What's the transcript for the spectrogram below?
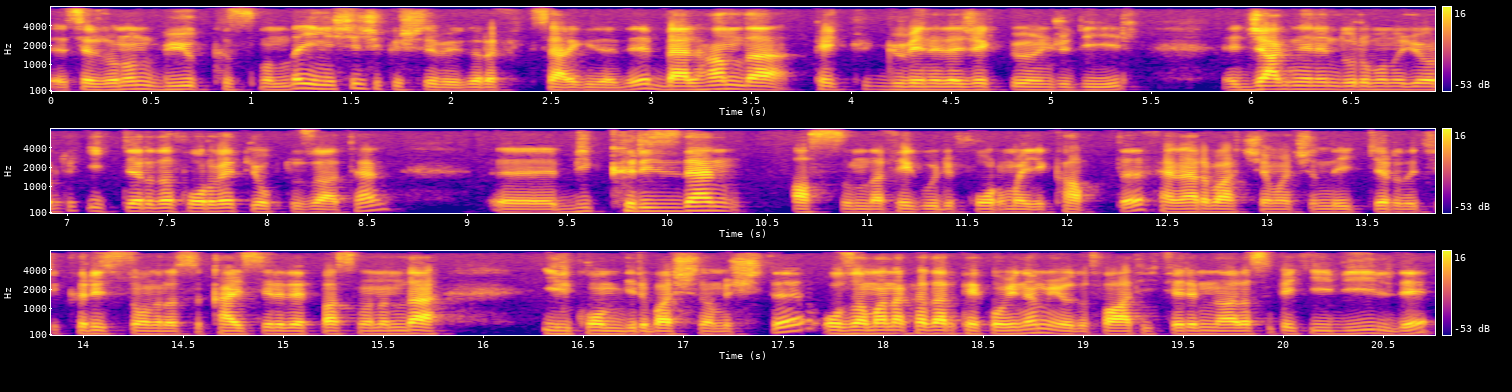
e, sezonun büyük kısmında inişli çıkışlı bir grafik sergiledi. Belhan da pek güvenilecek bir oyuncu değil. E, Cagney'in durumunu gördük. İlk yarıda forvet yoktu zaten. E, bir krizden aslında Feguli formayı kaptı. Fenerbahçe maçında ilk yarıdaki kriz sonrası Kayseri deplasmanında ilk 11 başlamıştı. O zamana kadar pek oynamıyordu. Fatih Terim'le arası pek iyi değildi.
